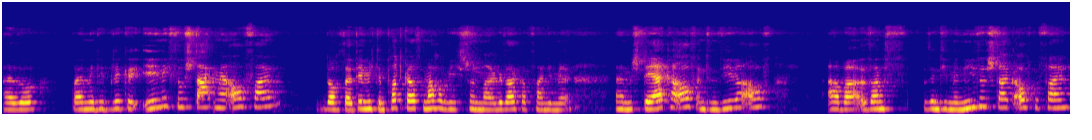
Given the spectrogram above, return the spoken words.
also, weil mir die Blicke eh nicht so stark mehr auffallen. Doch seitdem ich den Podcast mache, wie ich schon mal gesagt habe, fallen die mir ähm, stärker auf, intensiver auf. Aber sonst sind die mir nie so stark aufgefallen.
